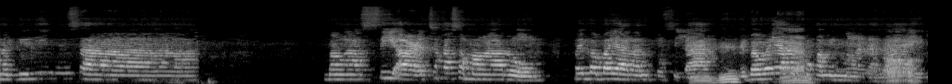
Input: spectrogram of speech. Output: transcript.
naglilinis sa mga CR at saka sa mga room, may babayaran po sila. Mhm. May babayaran Ayan. po kaming mga nanay. Oo.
